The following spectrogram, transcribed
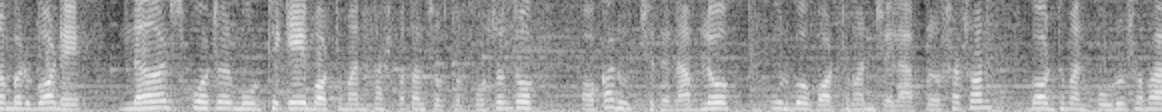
নম্বর ওয়ার্ডে নার্স কোয়ার্টার মোড় থেকে বর্তমান হাসপাতাল চত্বর পর্যন্ত হকার উচ্ছেদে নামল পূর্ব বর্ধমান জেলা প্রশাসন। বর্ধমান পৌরসভা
